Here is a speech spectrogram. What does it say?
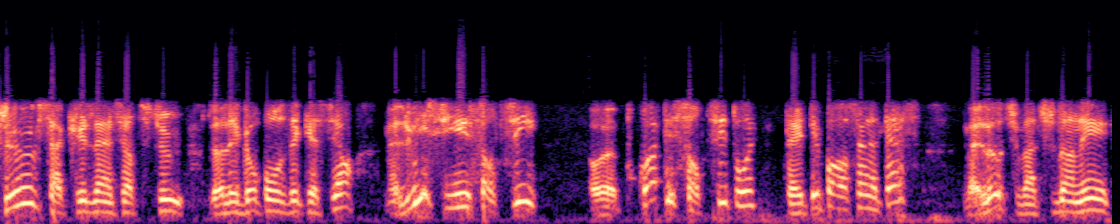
sûr que ça crée de l'incertitude. Là, les gars posent des questions. Mais lui, s'il est sorti, euh, pourquoi t'es sorti, toi? T'as été passé un test? Mais là, tu vas-tu donner,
